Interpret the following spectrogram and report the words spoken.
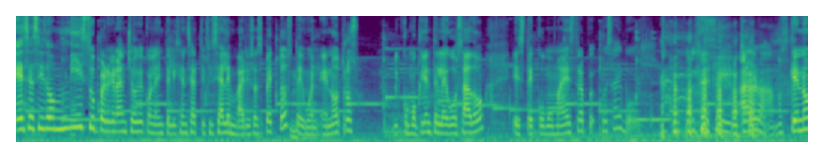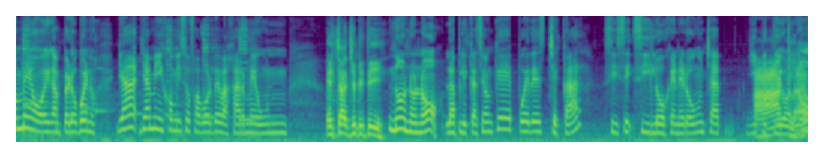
ese ha sido mi súper gran choque con la inteligencia artificial en varios aspectos. Te digo, en, en otros, como cliente le he gozado, este, como maestra, pues, pues ahí voy. Sí, claro. vamos, que no me oigan, pero bueno, ya, ya mi hijo me hizo favor de bajarme un... El chat GPT. No, no, no, la aplicación que puedes checar si, si, si lo generó un chat GPT Ah, o claro.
